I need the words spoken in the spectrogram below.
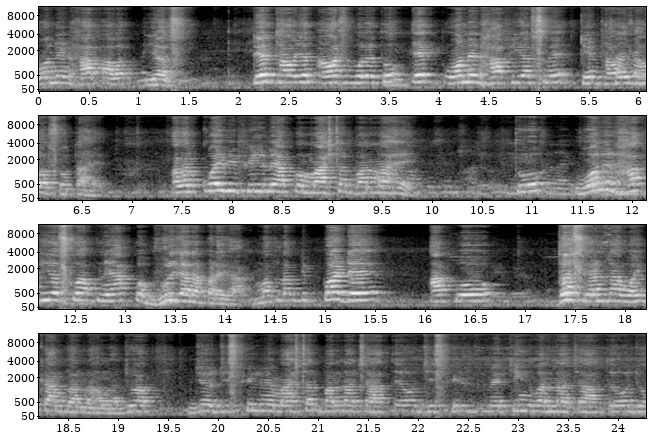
one and half hour years. 10,000 hours बोले तो एक one and half years में 10,000 hours होता है। अगर कोई भी फ़ील्ड में आपको मास्टर बनना है तो वन एंड हाफ़ ईयर्स को अपने आप को भूल जाना पड़ेगा। मतलब कि पर डे आपको 10 घंटा वही काम करना होगा जो आप जो जिस फ़ील्ड में मास्टर बनना चाहते हो जिस फ़ील्ड में किंग बनना चाहते हो जो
